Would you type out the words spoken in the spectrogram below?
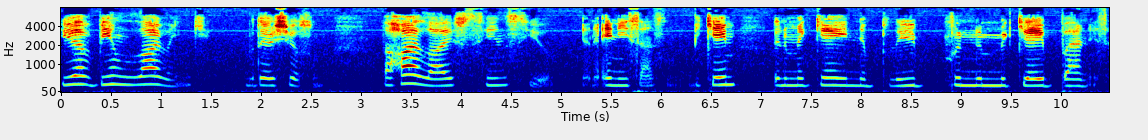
You have been living. Burada yaşıyorsun. The high life since you. Yani en iyi sensin. Became unmagainably unmagainably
